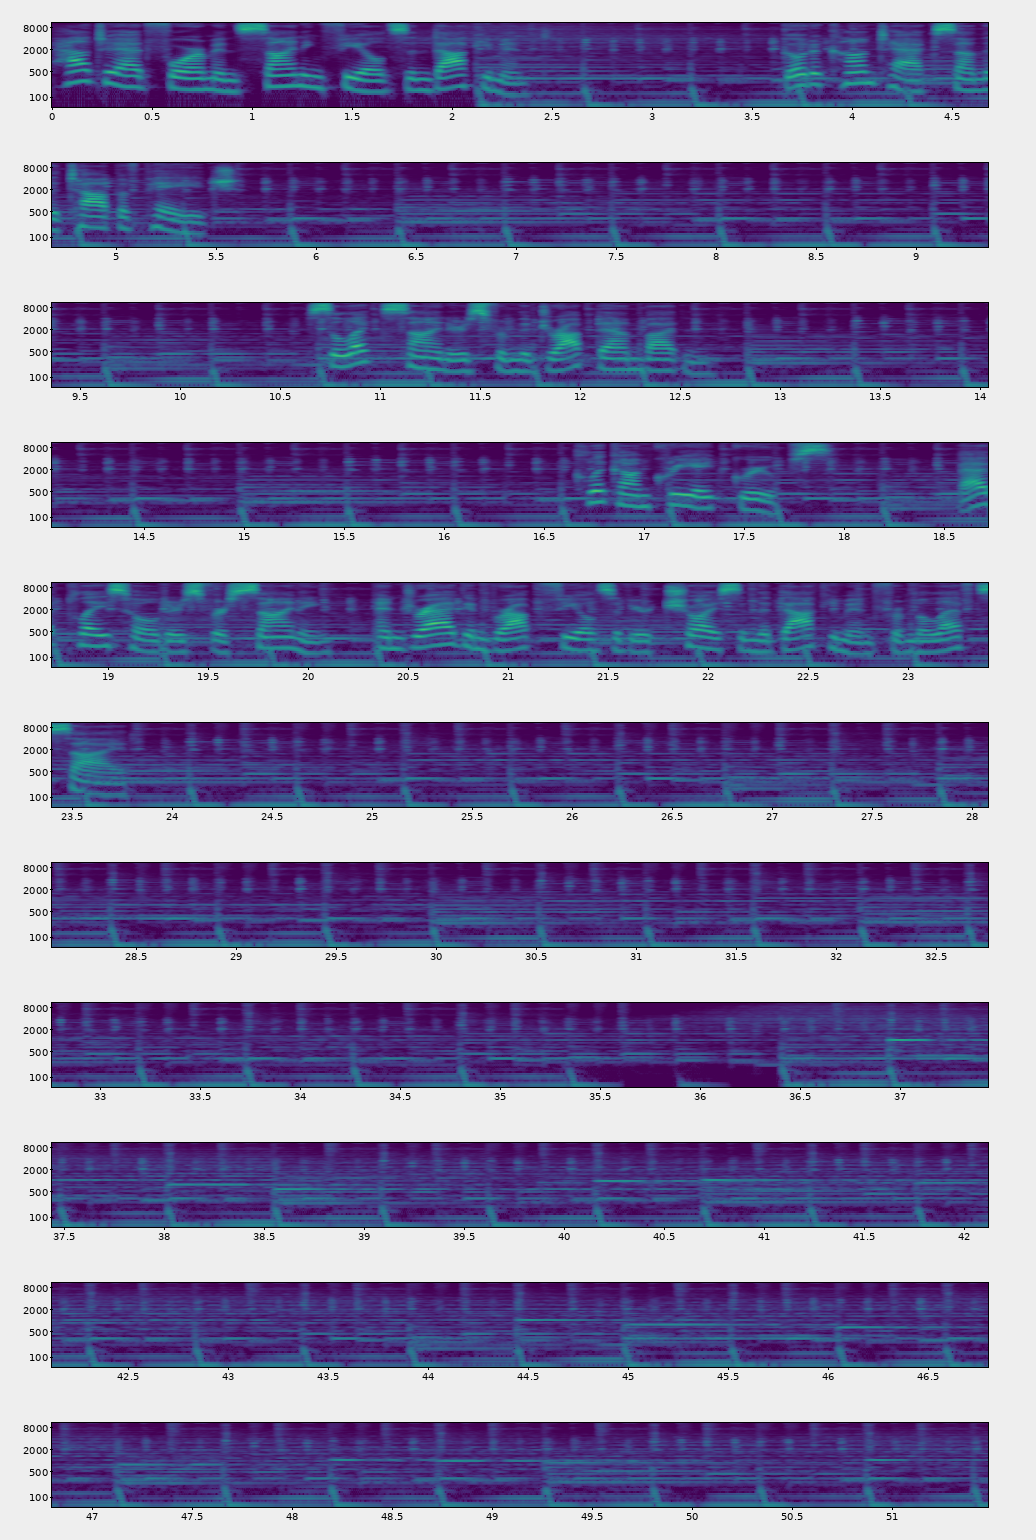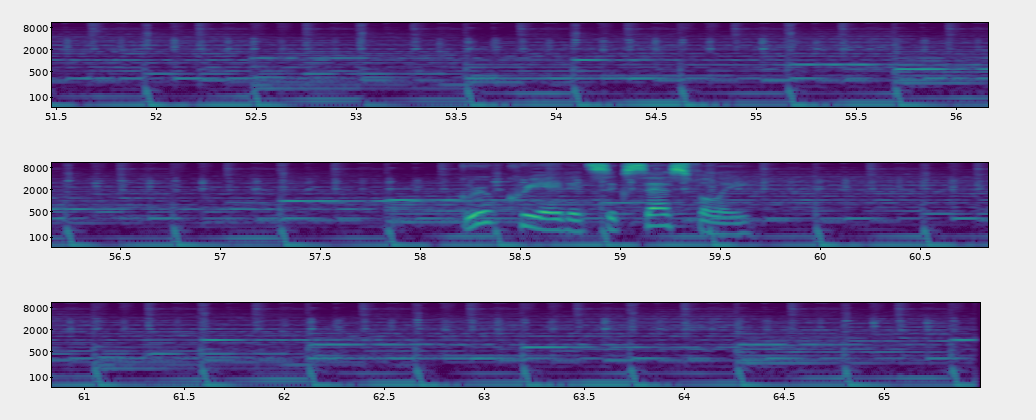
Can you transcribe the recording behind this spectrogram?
How to add form and signing fields in document. Go to Contacts on the top of page. Select Signers from the drop-down button. Click on Create Groups. Add placeholders for signing and drag and drop fields of your choice in the document from the left side. Group created successfully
